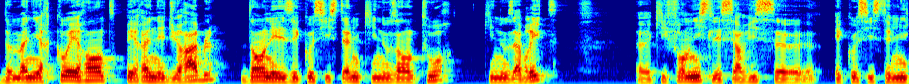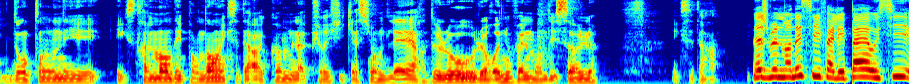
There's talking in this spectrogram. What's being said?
de manière cohérente, pérenne et durable dans les écosystèmes qui nous entourent, qui nous abritent, euh, qui fournissent les services euh, écosystémiques dont on est extrêmement dépendant, etc., comme la purification de l'air, de l'eau, le renouvellement des sols, etc. Là, je me demandais s'il fallait pas aussi,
